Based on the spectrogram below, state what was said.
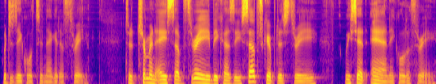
which is equal to negative 3. To determine a sub 3, because the subscript is 3, we set n equal to 3,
